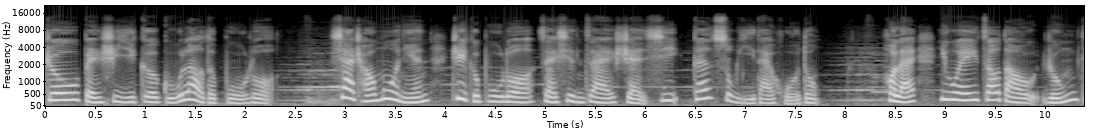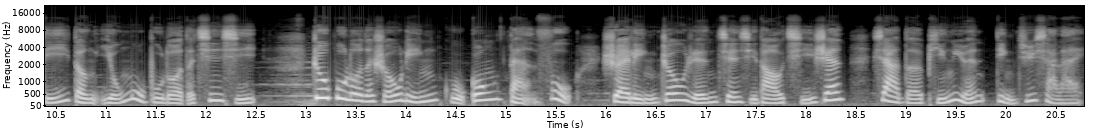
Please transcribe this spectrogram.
周本是一个古老的部落。夏朝末年，这个部落在现在陕西、甘肃一带活动。后来因为遭到戎狄等游牧部落的侵袭，周部落的首领古公胆父率领周人迁徙到岐山下的平原定居下来。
